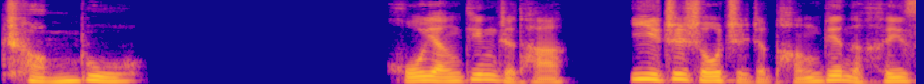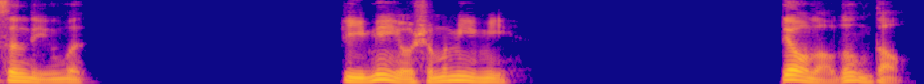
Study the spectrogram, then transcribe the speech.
成不？胡杨盯着他，一只手指着旁边的黑森林问：“里面有什么秘密？”廖老愣道：“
